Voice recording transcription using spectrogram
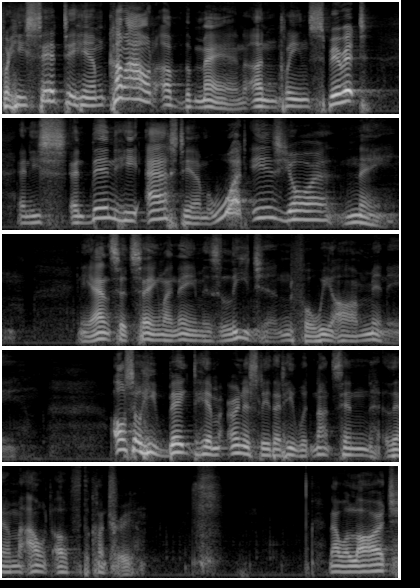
For he said to him, Come out of the man, unclean spirit. And, he, and then he asked him, What is your name? And he answered, saying, My name is Legion, for we are many. Also, he begged him earnestly that he would not send them out of the country. Now, a large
